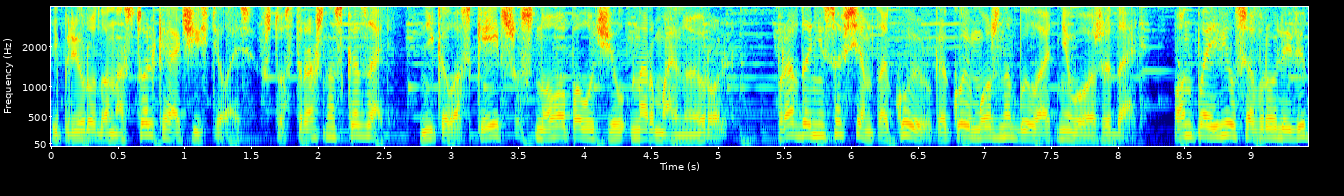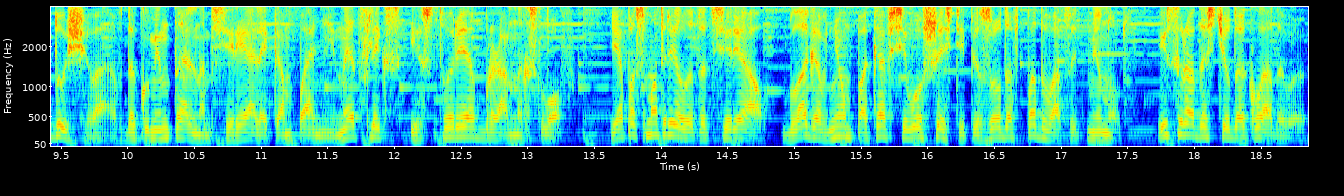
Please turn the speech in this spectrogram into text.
и природа настолько очистилась, что страшно сказать. Николас Кейдж снова получил нормальную роль. Правда, не совсем такую, какой можно было от него ожидать. Он появился в роли ведущего в документальном сериале компании Netflix «История бранных слов». Я посмотрел этот сериал, благо в нем пока всего 6 эпизодов по 20 минут. И с радостью докладываю,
